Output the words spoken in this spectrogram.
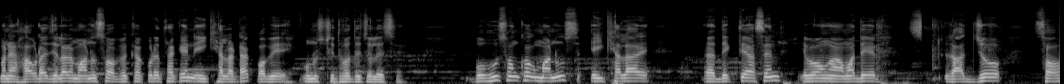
মানে হাওড়া জেলার মানুষও অপেক্ষা করে থাকেন এই খেলাটা কবে অনুষ্ঠিত হতে চলেছে। বহু সংখ্যক মানুষ এই খেলায় দেখতে আসেন এবং আমাদের রাজ্য সহ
